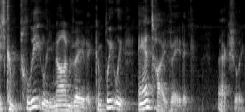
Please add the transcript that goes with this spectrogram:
is completely non-Vedic, completely anti-Vedic, actually.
